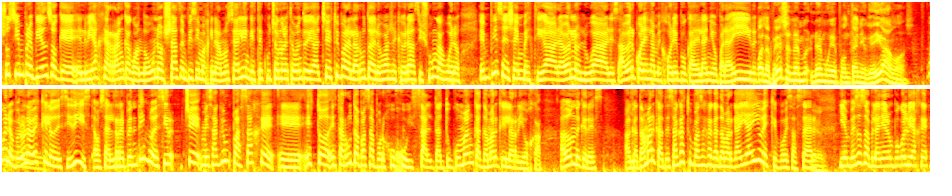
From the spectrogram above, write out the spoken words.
Yo siempre pienso que el viaje arranca cuando uno ya se empieza a imaginar. No sé, alguien que esté escuchando en este momento y diga, che, estoy para la ruta de los valles quebradas y yungas. Bueno, empiecen ya a investigar, a ver los lugares, a ver cuál es la mejor época del año para ir. Bueno, pero eso no es, mu- no es muy espontáneo que digamos. Bueno, pero una vez que lo decidís, o sea, el repentismo de decir, che, me saqué un pasaje, eh, esto, esta ruta pasa por Jujuy, Salta, Tucumán, Catamarca y La Rioja. ¿A dónde querés? A Catamarca, te sacaste un pasaje a Catamarca y ahí ves qué podés hacer Bien. y empezás a planear un poco el viaje,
